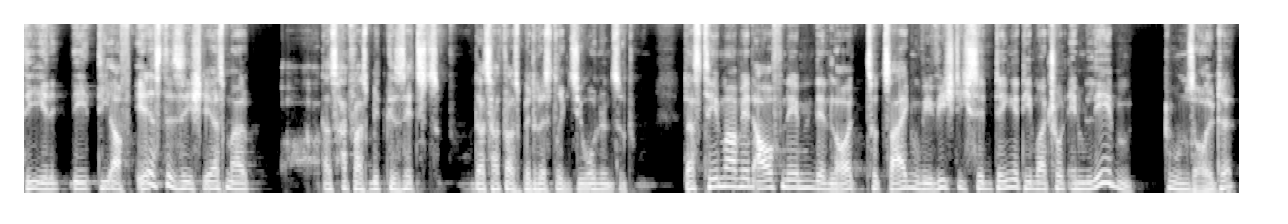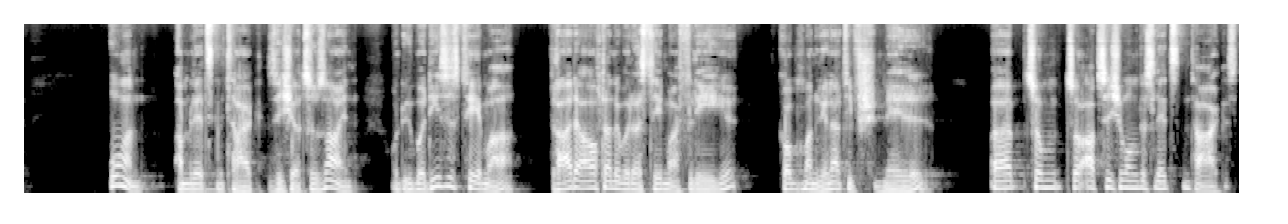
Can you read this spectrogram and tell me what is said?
die, die, die auf erste Sicht erstmal, oh, das hat was mit Gesetz zu tun, das hat was mit Restriktionen zu tun. Das Thema mit aufnehmen, den Leuten zu zeigen, wie wichtig sind Dinge, die man schon im Leben tun sollte, um am letzten Tag sicher zu sein. Und über dieses Thema, gerade auch dann über das Thema Pflege, kommt man relativ schnell äh, zum, zur Absicherung des letzten Tages.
